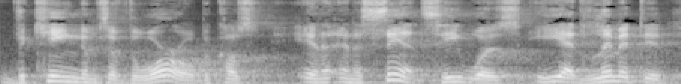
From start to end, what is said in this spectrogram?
the kingdoms of the world because, in in a sense, he, was, he had limited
